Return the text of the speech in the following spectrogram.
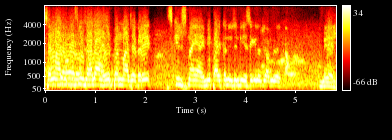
सर माझं झालं आहे पण माझ्याकडे स्किल्स नाही आहे. मी पायथन युजन डीएसए केलं जॉब मिळेल का? मिळेल.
